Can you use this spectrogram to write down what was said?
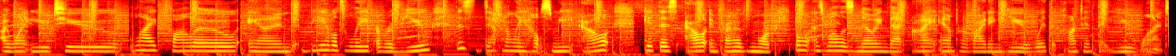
I want you to like, follow, and be able to leave a review. This definitely helps me out, get this out in front of more people, as well as knowing that I am providing you with the content that you want.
